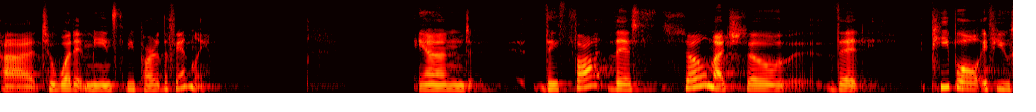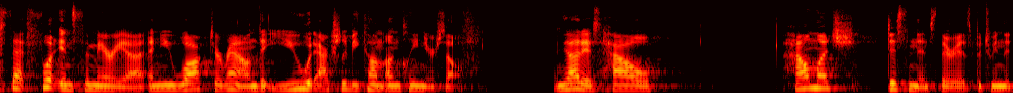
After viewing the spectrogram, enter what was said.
uh, to what it means to be part of the family. And they thought this so much so that people, if you set foot in Samaria and you walked around, that you would actually become unclean yourself. And that is how, how much dissonance there is between the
